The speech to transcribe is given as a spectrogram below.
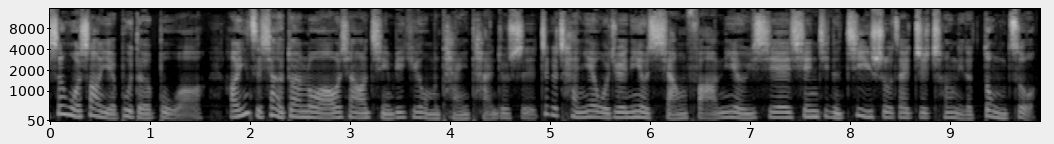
生活上也不得不哦。好，因此下个段落啊，我想要请 Vicky 我们谈一谈，就是这个产业，我觉得你有想法，你有一些先进的技术在支撑你的动作。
